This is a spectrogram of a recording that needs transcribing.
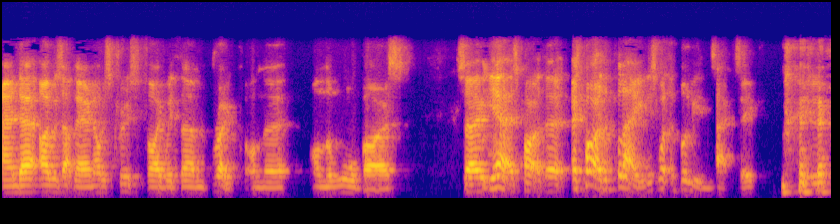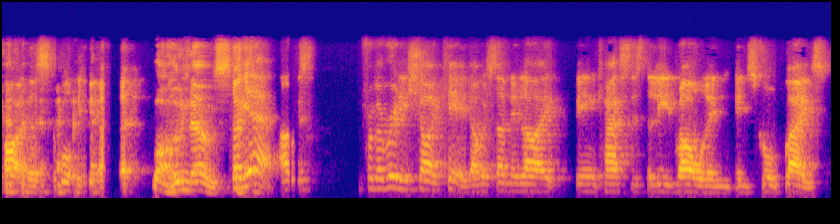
And uh, I was up there and I was crucified with um, rope on the on the wall bars. So yeah, as part of the as part of the play, this wasn't a bullying tactic. Part of the sport. you know. well, who knows? So yeah, I was from a really shy kid. I was suddenly like being cast as the lead role in in school plays.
